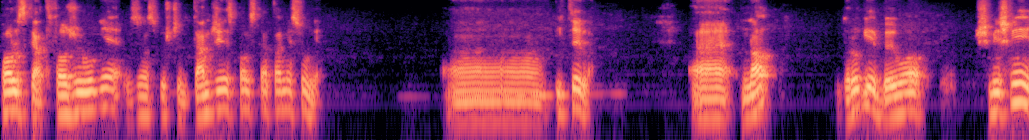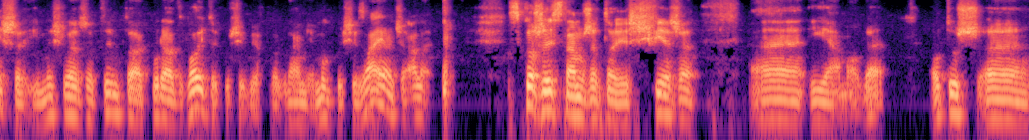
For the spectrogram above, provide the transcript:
Polska tworzy Unię, w związku z czym tam, gdzie jest Polska, tam jest Unia. E, I tyle. No, drugie było śmieszniejsze i myślę, że tym to akurat Wojtek u siebie w programie mógłby się zająć, ale skorzystam, że to jest świeże i ja mogę. Otóż e,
